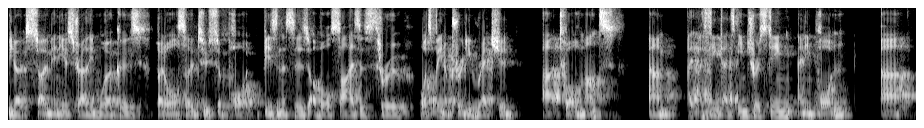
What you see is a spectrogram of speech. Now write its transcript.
you know so many Australian workers, but also to support businesses of all sizes through what's been a pretty wretched uh, 12 months. Um, I, I, think that's interesting and important uh,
